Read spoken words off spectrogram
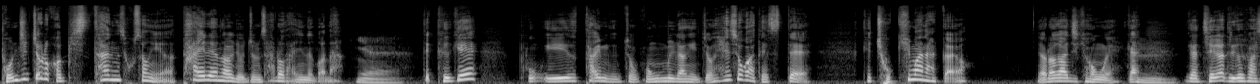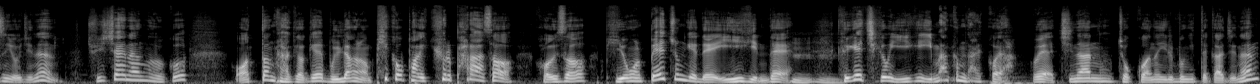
본질적으로 거의 비슷한 속성이에요. 타이레놀 요즘 사러 다니는 거나. 예. 근데 그게 이 타임 좀 공물량이 좀 해소가 됐을 때 좋기만 할까요? 여러 가지 경우에. 그러니까, 음. 그러니까 제가 드리고 싶은 요지는 주식시장이라는 거고 어떤 가격에 물량을 픽업하기 큐를 팔아서 거기서 비용을 빼준 게 내 이익인데 음, 음. 그게 지금 이익이 이만큼 날 거야. 왜? 지난 조건은 1분기 때까지는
